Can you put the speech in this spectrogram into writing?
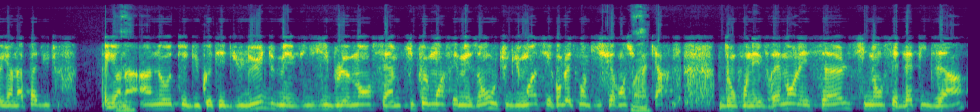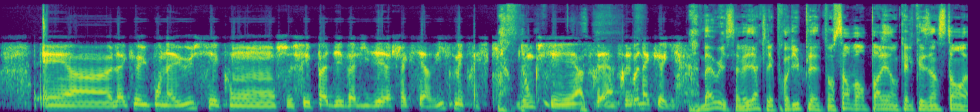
il y en a pas du tout. Il y en a un autre du côté du Lude, mais visiblement c'est un petit peu moins fait maison, ou tout du moins c'est complètement différent sur Ouais. la carte. Donc on est vraiment les seuls. Sinon c'est de la pizza. Et euh, l'accueil qu'on a eu, c'est qu'on se fait pas dévaliser à chaque service, mais presque. Donc c'est un, très- un très bon accueil. Ah bah oui, ça veut dire que les produits plaisent. Pour ça, on va en parler dans quelques instants euh,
